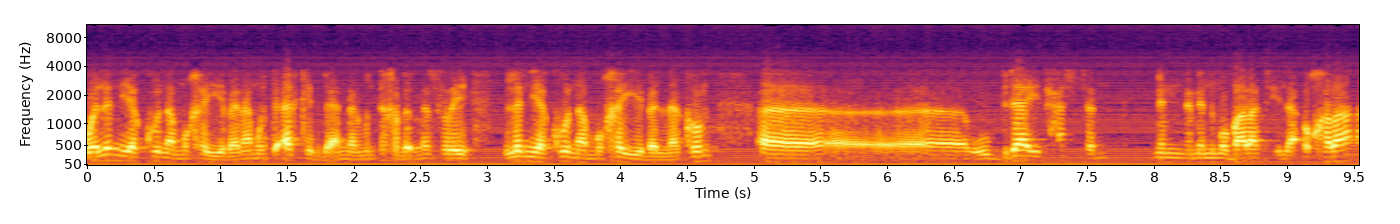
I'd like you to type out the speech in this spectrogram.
ولن يكون مخيبا. أنا متأكد بأن المنتخب المصري لن يكون مخيبا لكم. وبدا يتحسن من من مباراة إلى أخرى.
